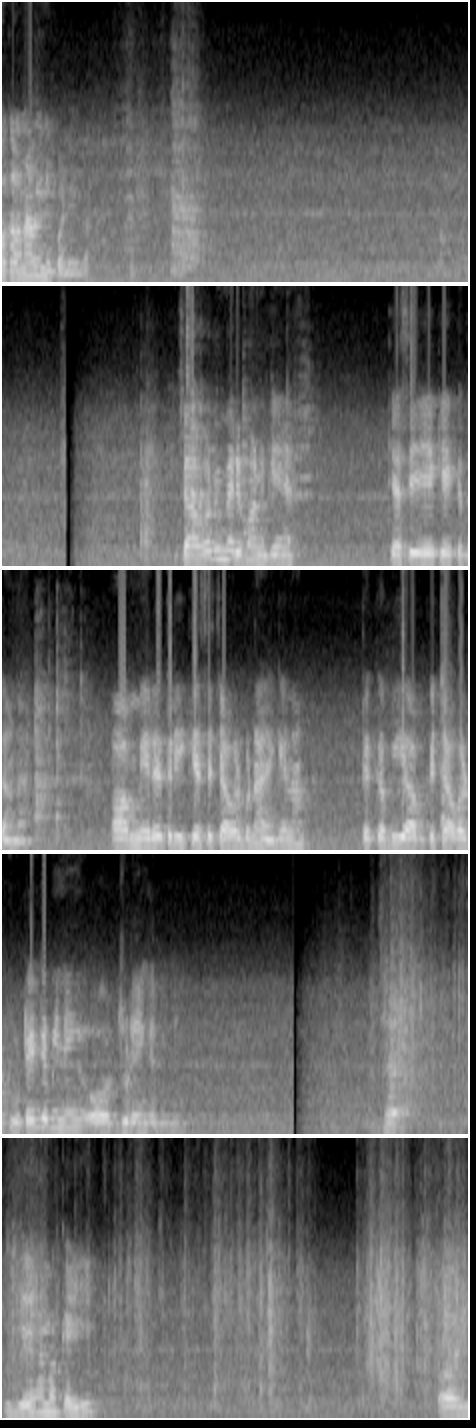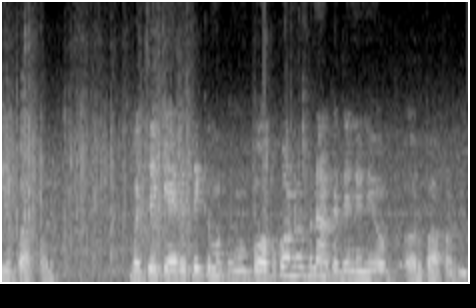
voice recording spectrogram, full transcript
पकाना भी नहीं पड़ेगा। चावल भी मेरे बन गए हैं। कैसे एक एक दाना? है आप मेरे तरीके से चावल बनाएँगे ना तो कभी आपके चावल टूटेंगे भी नहीं और जुड़ेंगे भी नहीं। अच्छा ये है मकई और ये पापड़। बच्चे कह रहे थे कि पॉपकॉर्न भी बना के देने नहीं और पापड़ भी।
